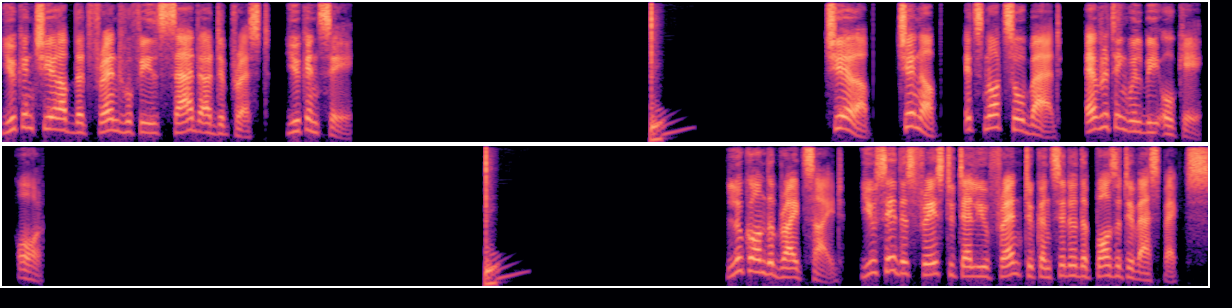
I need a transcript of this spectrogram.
you can cheer up that friend who feels sad or depressed. You can say, Cheer up, chin up, it's not so bad. everything will be okay, or Look on the bright side. You say this phrase to tell your friend to consider the positive aspects.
